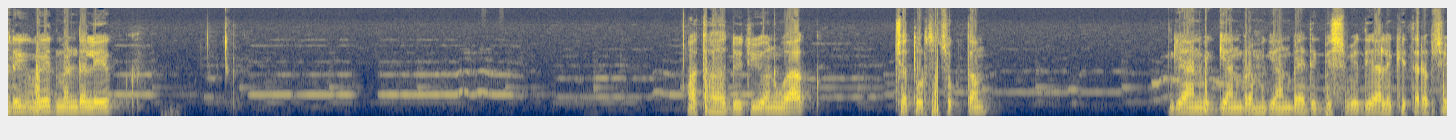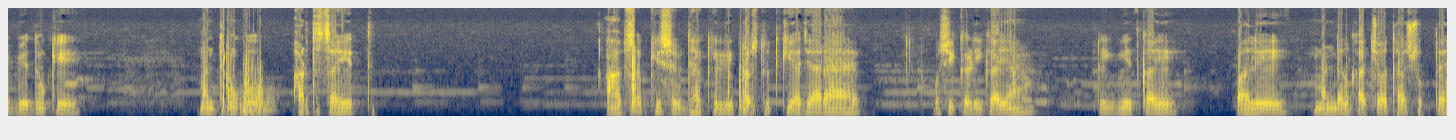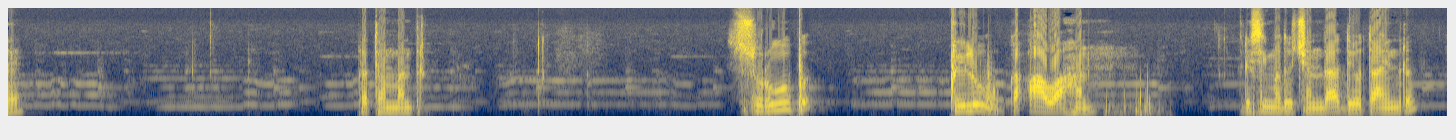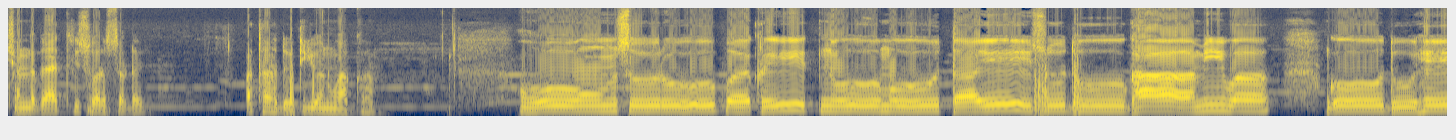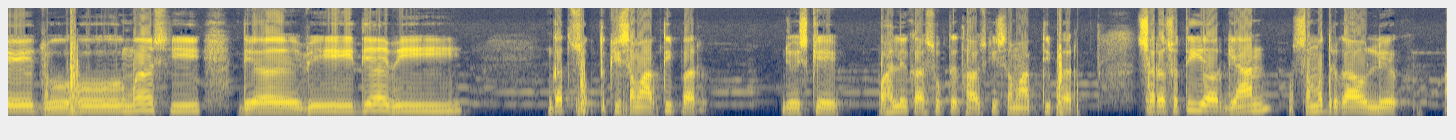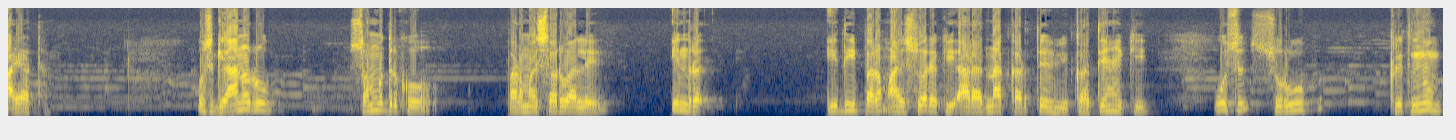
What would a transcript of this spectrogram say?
ऋग्वेद मंडल एक। अथ द्वितीय अनुवाक, चतुर्थ सुक्तम। ज्ञान विज्ञान, ब्रह्म ज्ञान, वैदिक विश्वविद्यालय की तरफ़ से वेदों के मंत्रों को अर्थ सहित आप सबकी सुविधा के लिए प्रस्तुत किया जा रहा है। उसी कड़ी का यहाँ ऋग्वेद का ये पहले मंडल का चौथा सूक्त है। प्रथम मंत्र। स्वरूप प्रिलु का आवाहन। ऋषि मधुचंदा, देवता इंद्र छंद गायत्री, स्वर षडज। अथ द्वितीय अनुवाक। ओम ॐ सुरूपकृत्नुमुतये सुधुघामिव। गोदुहे जुहुमसि द्यवी द्यवी गत सूक्त की समाप्ति पर, जो इसके पहले का सूक्त था, उसकी समाप्ति पर सरस्वती और ज्ञान समुद्र का उल्लेख आया था। उस ज्ञान रूप समुद्र को परमेश्वर वाले इंद्र यदि परम ऐश्वर्य की आराधना करते हुए कहते हैं कि उस स्वरूप कृतनु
